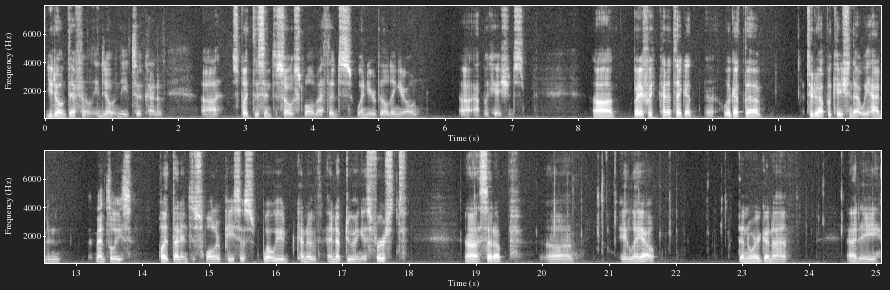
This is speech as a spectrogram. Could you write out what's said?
You don't definitely don't need to kind of uh, split this into so small methods when you're building your own uh, applications. Uh, but if we kind of take a uh, look at the to-do application that we had and mentally split that into smaller pieces. What we would kind of end up doing is first uh, set up a layout. Then we're going to add a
